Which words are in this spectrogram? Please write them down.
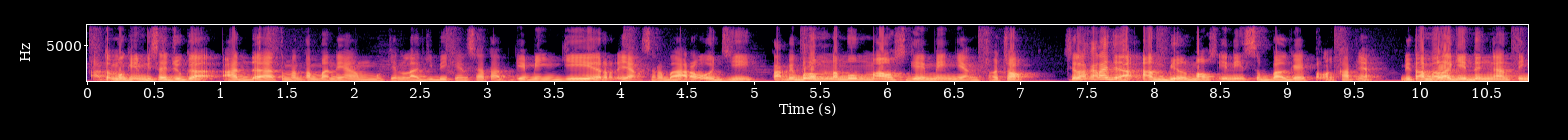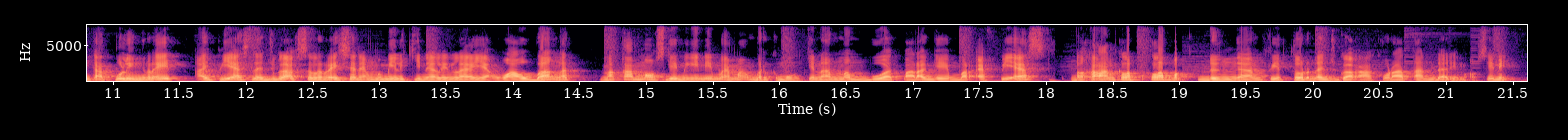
Atau mungkin bisa juga ada teman-teman yang mungkin lagi bikin setup gaming gear yang serba ROG, tapi belum nemu mouse gaming yang cocok. Silakan aja ambil mouse ini sebagai pelengkapnya. Ditambah lagi dengan tingkat pulling rate, IPS, dan juga acceleration yang memiliki nilai-nilai yang wow banget, maka mouse gaming ini memang berkemungkinan membuat para gamer FPS bakalan klep-klep dengan fitur dan juga keakuratan dari mouse ini.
